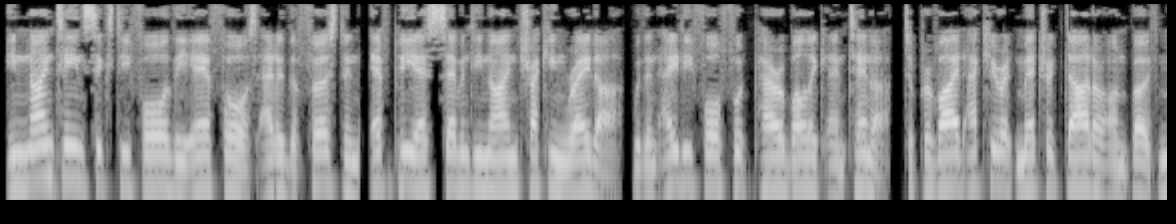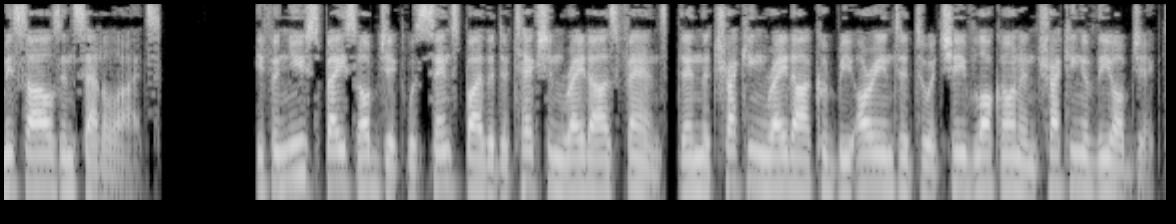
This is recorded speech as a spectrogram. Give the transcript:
In 1964 the Air Force added the first AN, FPS-79 tracking radar, with an 84-foot parabolic antenna, to provide accurate metric data on both missiles and satellites. If a new space object was sensed by the detection radar's fans, then the tracking radar could be oriented to achieve lock-on and tracking of the object.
